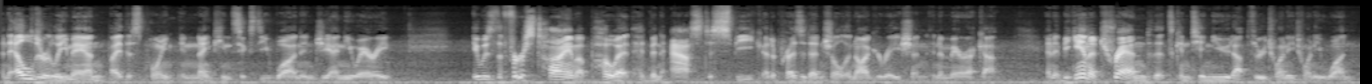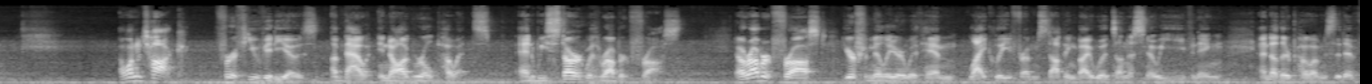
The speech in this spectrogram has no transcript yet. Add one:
an elderly man by this point in 1961 in January, it was the first time a poet had been asked to speak at a presidential inauguration in America, and it began a trend that's continued up through 2021. I want to talk for a few videos about inaugural poets, and we start with Robert Frost. Now, Robert Frost, you're familiar with him likely from Stopping by Woods on a Snowy Evening and other poems that have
